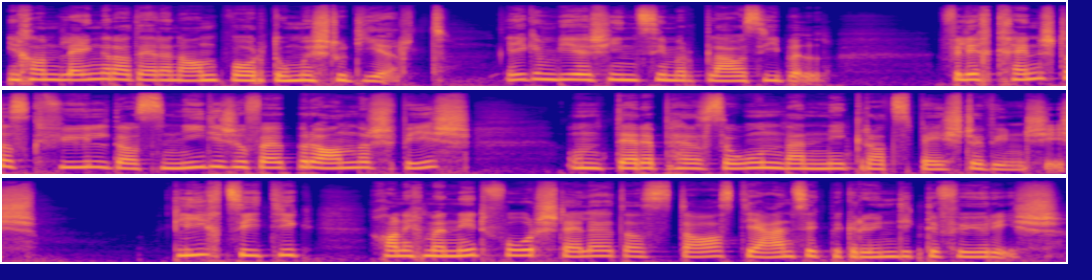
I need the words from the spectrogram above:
Ich habe länger an dieser Antwort studiert. Irgendwie scheint sie mir plausibel. Vielleicht kennst du das Gefühl, dass du neidisch auf jemand anders bist und dieser Person dann nicht gerade das Beste wünschst. Gleichzeitig kann ich mir nicht vorstellen, dass das die einzige Begründung dafür ist.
